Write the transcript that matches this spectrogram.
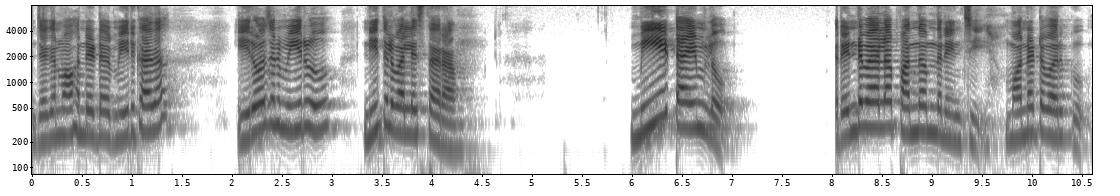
జగన్మోహన్ రెడ్డి మీరు కదా? ఈ రోజున మీరు నీతులు వల్లిస్తారా? మీ టైంలో రెండు వేల పంతొమ్మిది నుంచి మొన్నటి వరకు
